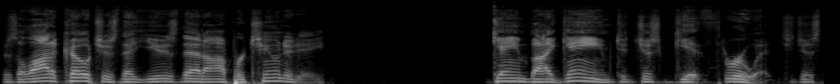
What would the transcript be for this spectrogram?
There's a lot of coaches that use that opportunity game by game to just get through it, to just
